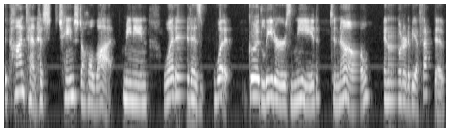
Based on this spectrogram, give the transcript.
the content has changed a whole lot meaning what it has what good leaders need to know in order to be effective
